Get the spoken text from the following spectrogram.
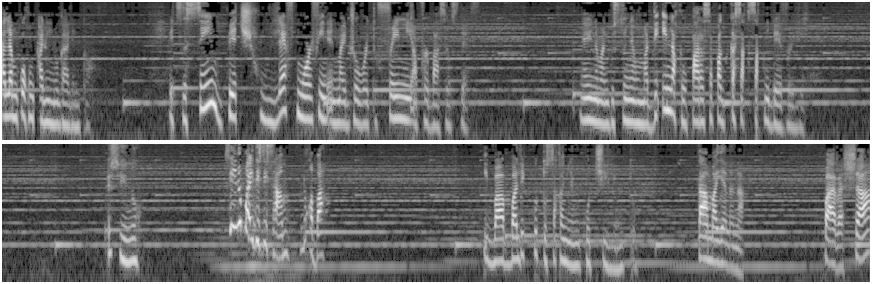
Alam ko kung kanino galing to. It's the same bitch who left morphine in my drawer to frame me up for Basil's death. Ngayon naman gusto niyang madiin ako para sa pagkasaksak ni Beverly. Eh, sino? Sino pa edi si Sam? Ano ka ba? Ibabalik ko to sa kanyang kutsilyong to. Tama yan, anak. Para siya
